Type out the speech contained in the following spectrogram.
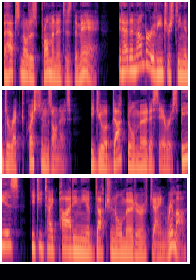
perhaps not as prominent as the mayor. It had a number of interesting and direct questions on it. Did you abduct or murder Sarah Spiers? Did you take part in the abduction or murder of Jane Rimmer?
